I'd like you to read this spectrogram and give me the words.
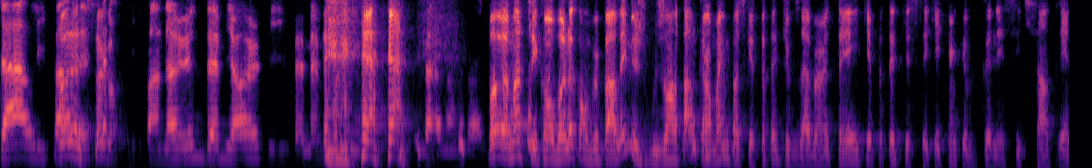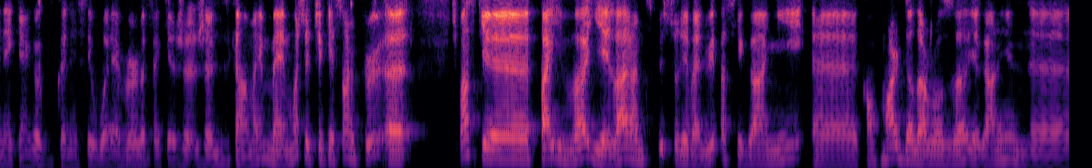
Charles, il parle pendant une demi-heure, puis il fait même pas... c'est pas vraiment de ces combats-là qu'on veut parler, mais je vous en parle quand même parce que peut-être que vous avez un take, peut-être que c'est quelqu'un que vous connaissez qui s'entraînait avec un gars que vous connaissez ou whatever, là, fait que je, je, le dis quand même. Mais moi, j'ai checké ça un peu. Euh, je pense que Paiva, il a l'air un petit peu surévalué parce qu'il a gagné euh, contre Mark De La Rosa, il a gagné une... Euh,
